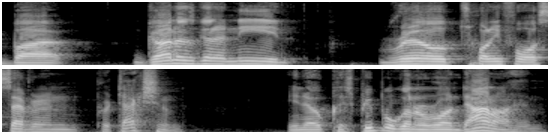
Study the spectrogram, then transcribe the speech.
but Gunna's gonna need real twenty four seven protection. You know, because people are gonna run down on him.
